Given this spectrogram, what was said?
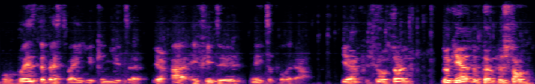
where's the best way you can use it. Yeah. Uh, if you do need to pull it out. Yeah, for sure. So looking at the purpose of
